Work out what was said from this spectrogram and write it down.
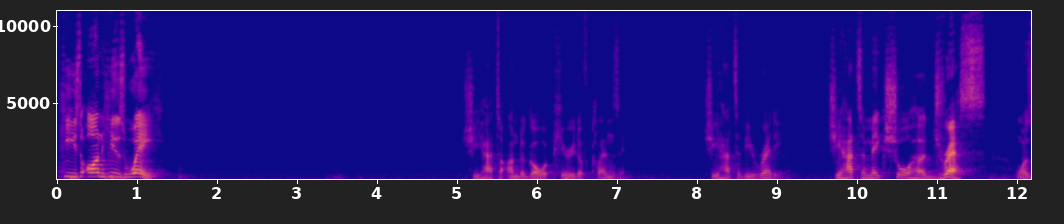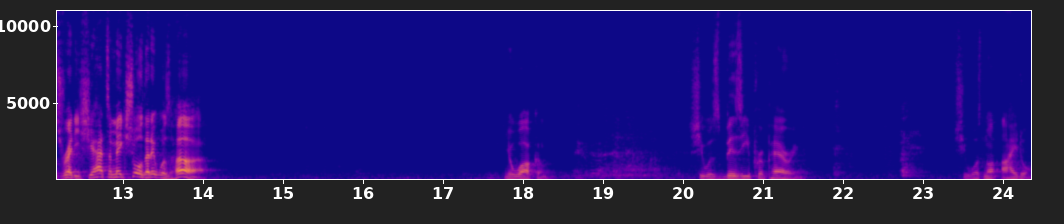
he's on his way." She had to undergo a period of cleansing. She had to be ready. She had to make sure her dress was ready. She had to make sure that it was her. You're welcome. She was busy preparing. She was not idle.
